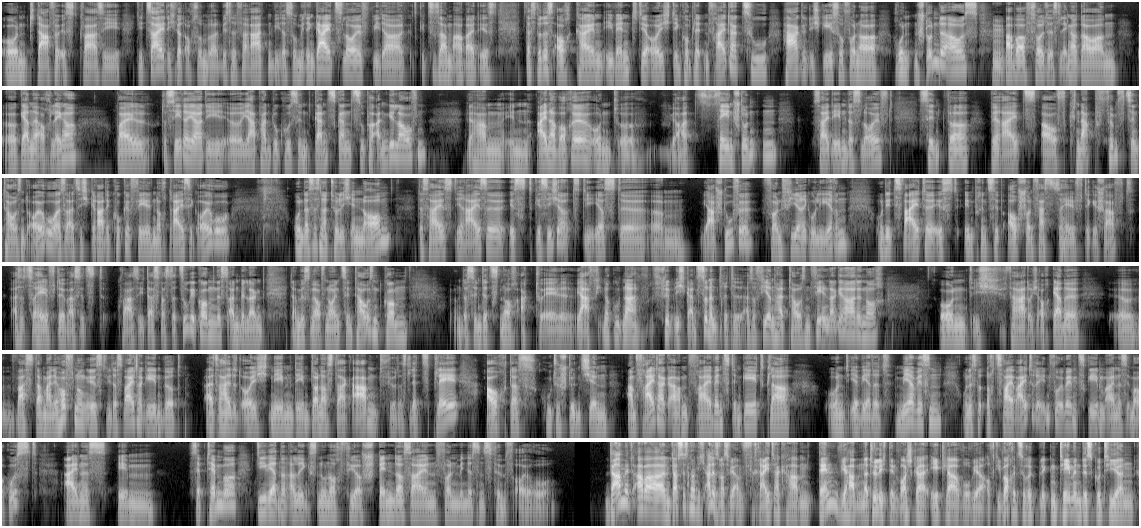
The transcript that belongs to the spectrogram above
Und dafür ist quasi die Zeit. Ich werde auch so ein bisschen verraten, wie das so mit den Guides läuft, wie da die Zusammenarbeit ist. Das wird es auch kein Event, der euch den kompletten Freitag zu hagelt. Ich gehe so von einer runden Stunde aus, hm. aber sollte es länger dauern, äh, gerne auch länger, weil das seht ihr ja, die äh, Japan-Dokus sind ganz, ganz super angelaufen. Wir haben in einer Woche und äh, ja, zehn Stunden seitdem das läuft, sind wir bereits auf knapp 15.000 Euro. Also als ich gerade gucke, fehlen noch 30 Euro. Und das ist natürlich enorm. Das heißt, die Reise ist gesichert, die erste ähm, ja, Stufe von vier regulären. Und die zweite ist im Prinzip auch schon fast zur Hälfte geschafft. Also zur Hälfte, was jetzt quasi das, was dazugekommen ist, anbelangt. Da müssen wir auf 19.000 kommen. Und das sind jetzt noch aktuell, ja, noch gut, na, stimmt nicht ganz, zu einem Drittel. Also viereinhalbtausend fehlen da gerade noch. Und ich verrate euch auch gerne, äh, was da meine Hoffnung ist, wie das weitergehen wird. Also haltet euch neben dem Donnerstagabend für das Let's Play auch das gute Stündchen am Freitagabend frei, wenn es denn geht, klar. Und ihr werdet mehr wissen. Und es wird noch zwei weitere Info-Events geben. Eines im August, eines im September. Die werden dann allerdings nur noch für Spender sein von mindestens 5 Euro. Damit aber, das ist noch nicht alles, was wir am Freitag haben, denn wir haben natürlich den Woschka, eh klar, wo wir auf die Woche zurückblicken, Themen diskutieren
